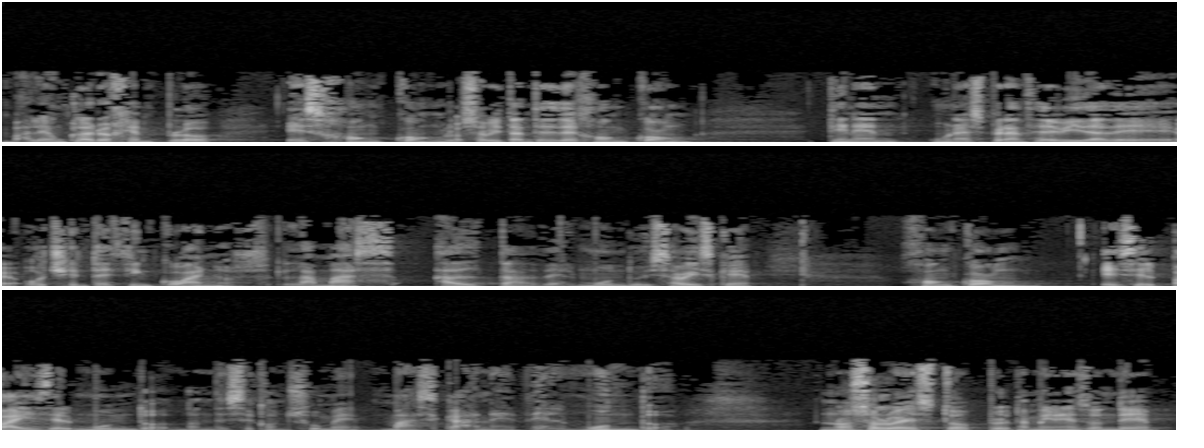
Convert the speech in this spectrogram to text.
¿vale? Un claro ejemplo es Hong Kong. Los habitantes de Hong Kong tienen una esperanza de vida de 85 años, la más alta del mundo. ¿Y sabéis qué? Hong Kong es el país del mundo donde se consume más carne del mundo. No solo esto, pero también es donde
